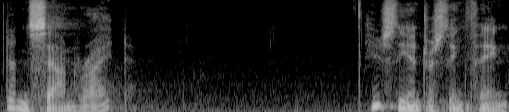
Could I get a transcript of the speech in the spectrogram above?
That doesn't sound right. Here's the interesting thing.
